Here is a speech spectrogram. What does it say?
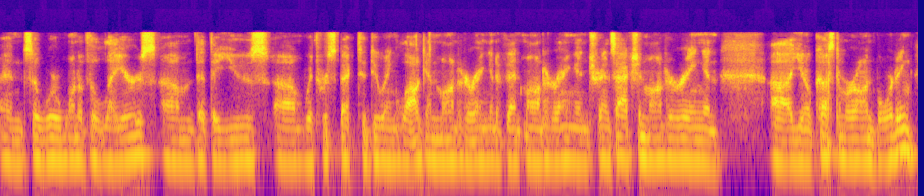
And so we're one of the layers um, that they use um, with respect to doing login monitoring and event monitoring and transaction monitoring and uh, you know customer onboarding.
